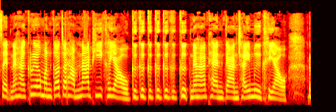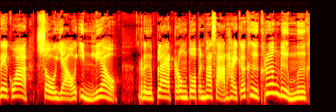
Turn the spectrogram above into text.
เสร็จนะคะ เครื่องมันก็จะทำหน้าที่เขย่ากึกกึกกึกกึกกึกกึกนะคะแทนการใช้มือเขย่า เรียกว่าโซเยาอินเลี้ยว หรือแปลตรงตัวเป็นภาษาไทยก็คือเครื่องดื่มมือเข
